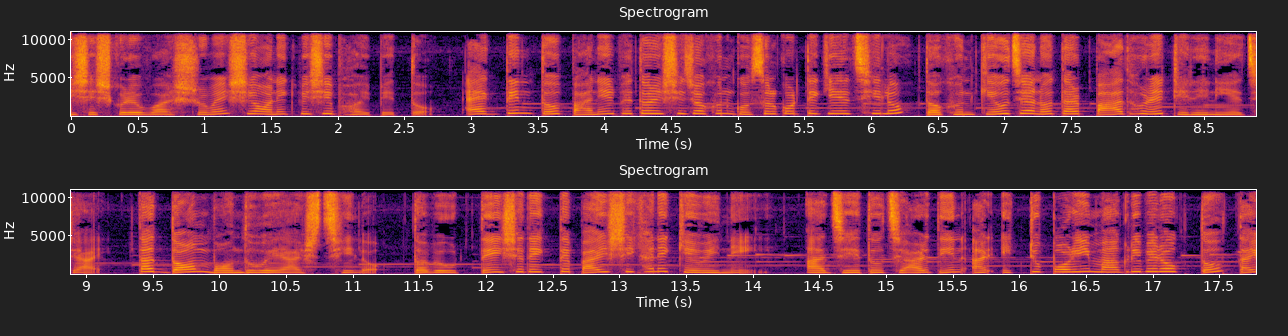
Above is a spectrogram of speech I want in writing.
বিশেষ করে ওয়াশরুমে সে অনেক বেশি ভয় পেত। একদিন তো পানির ভেতরে সে যখন গোসল করতে গিয়েছিল, তখন কেউ যেন তার পা ধরে টেনে নিয়ে যায়। তার দম বন্ধ হয়ে আসছিল। তবে উঠতেই সে দেখতে পায় সেখানে কেউই নেই। আজ যেহেতু চার দিন আর একটু পরেই মাগরিবে রক্ত, তাই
